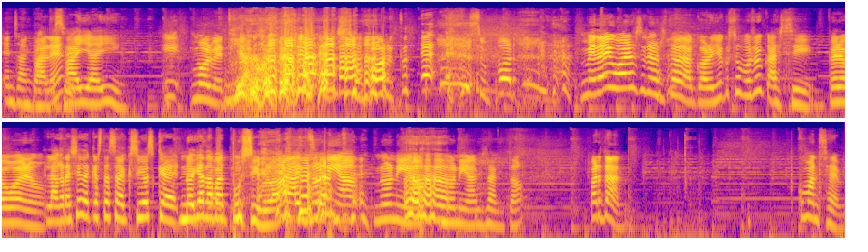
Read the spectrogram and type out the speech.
Ens encanta. Vale? Sí. Ai, ai. I molt bé, tia. molt bé. Suport. Suport. Me da igual si no esteu d'acord. Jo suposo que sí, però bueno. La gràcia d'aquesta secció és que no hi ha debat possible. Ah, no n'hi ha, no n'hi ha, no n'hi ha, exacte. Per tant, comencem.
